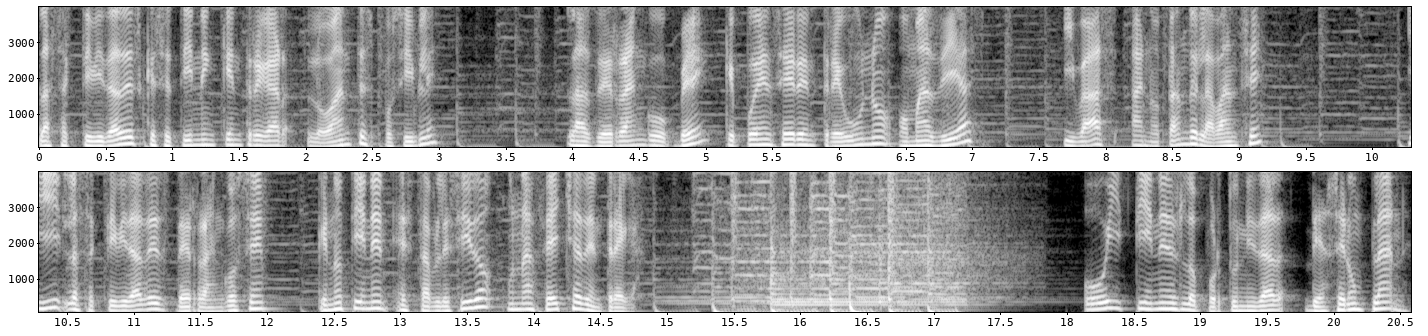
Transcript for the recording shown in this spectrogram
las actividades que se tienen que entregar lo antes posible, las de rango B que pueden ser entre uno o más días y vas anotando el avance, y las actividades de rango C que no tienen establecido una fecha de entrega. Hoy tienes la oportunidad de hacer un plan,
